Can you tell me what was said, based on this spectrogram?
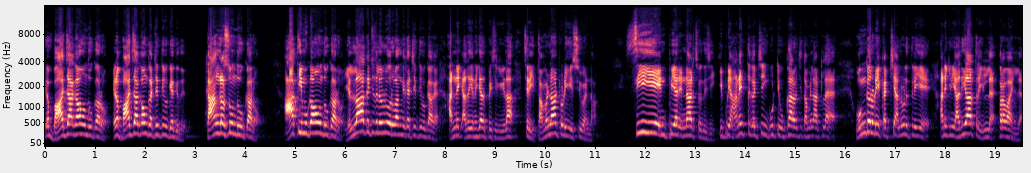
ஏன் பாஜகவும் வந்து உட்காரும். ஏன்னா பாஜகவும் கச்சத்தீவு கேட்குது காங்கிரஸும் வந்து உட்காரும். அதிமுகவும் வந்து உட்காரும். எல்லா கட்சி தலைவரும் வருவாங்க கட்சித்தீவுக்காக அன்னைக்கு அதை என்னைக்காவது பேசியிருக்கீங்களா சரி தமிழ்நாட்டுடைய இஷ்யூ வேண்டாம். சிஏ என்பிஆர் என்ஆர்சி வந்துச்சு. இப்படி அனைத்து கட்சியும் கூட்டி உட்கார வச்சு தமிழ்நாட்டில் உங்களுடைய கட்சி அலுவலகத்திலேயே அன்னைக்கு நீ அதிகாரத்தில் இல்லை பரவாயில்லை.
